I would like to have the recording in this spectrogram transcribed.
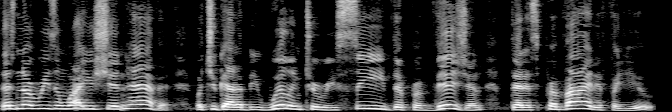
There's no reason why you shouldn't have it, but you got to be willing to receive the provision that is provided for you.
